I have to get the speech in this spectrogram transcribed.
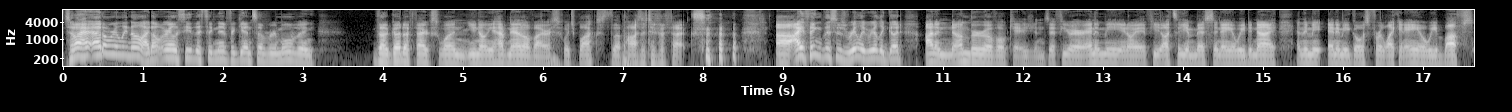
so I, I don't really know. I don't really see the significance of removing the good effects when you know you have nanovirus, which blocks the positive effects. uh, I think this is really, really good on a number of occasions. If your enemy, you know, if you let's say you miss an AOE deny and the enemy goes for like an AOE buffs,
